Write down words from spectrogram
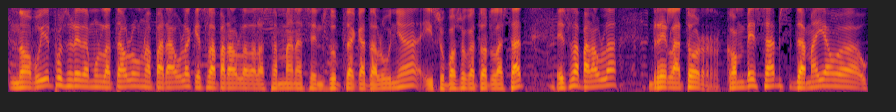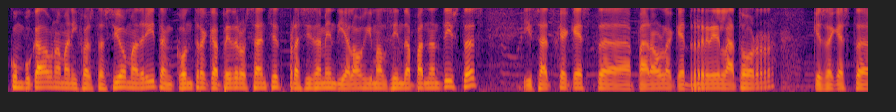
No, avui et posaré damunt la taula una paraula que és la paraula de la setmana, sens dubte, a Catalunya, i suposo que a tot l'Estat. És la paraula relator. Com bé saps, demà hi ha convocada una manifestació a Madrid en contra que Pedro Sánchez precisament dialogui amb els independentistes, i saps que aquesta paraula, aquest relator, que és aquesta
